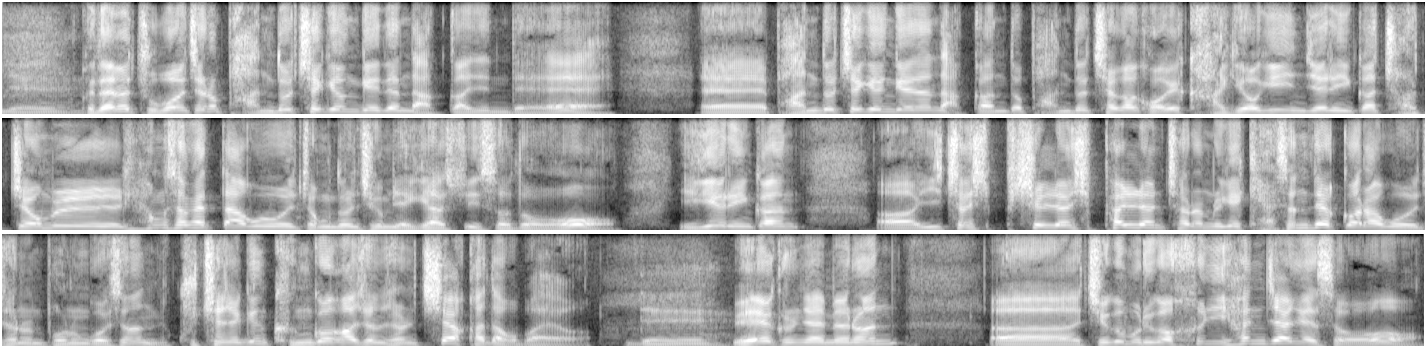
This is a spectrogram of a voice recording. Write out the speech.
예. 그다음에 두 번째는 반도체 경기에 대한 낙관인데 에, 반도체 경기에 대한 낙관도 반도체가 거의 가격이 이제 그러니까 저점을 형성했다고 정도는 지금 얘기할 수 있어도 이게 그러니까 어, 2017년 18년처럼 이렇게 개선될 거라고 저는 보는 것은 구체적인 근거가 저는 저는 취약하다고 봐요. 네. 왜 그러냐면은 어, 지금 우리가 흔히 현장에서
